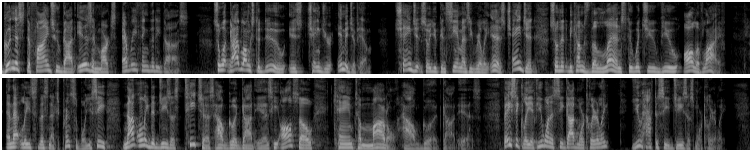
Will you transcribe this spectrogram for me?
Goodness defines who God is and marks everything that he does. So, what God longs to do is change your image of him. Change it so you can see him as he really is. Change it so that it becomes the lens through which you view all of life. And that leads to this next principle. You see, not only did Jesus teach us how good God is, he also came to model how good God is. Basically, if you want to see God more clearly, you have to see Jesus more clearly.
